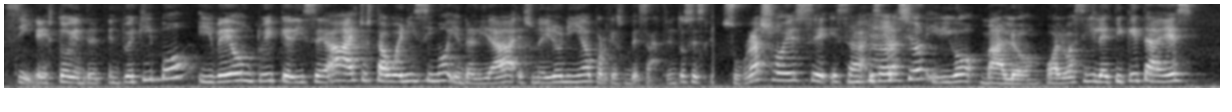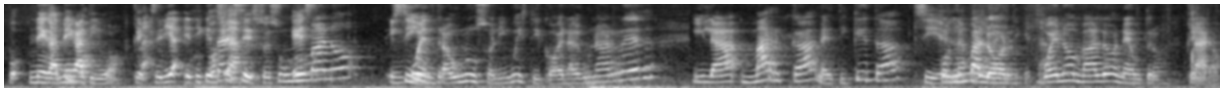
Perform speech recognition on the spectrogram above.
Sí. estoy en, te- en tu equipo y veo un tweet que dice, ah, esto está buenísimo y en realidad es una ironía porque es un desastre. Entonces subrayo ese, esa, esa oración y digo malo o algo así. La etiqueta es negativo. negativo. Claro. Sería etiquetar O sea, es eso, es un es- humano Sí. encuentra un uso lingüístico en alguna red y la marca, la etiqueta Sí, con un valor, bueno, malo, neutro. Claro,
